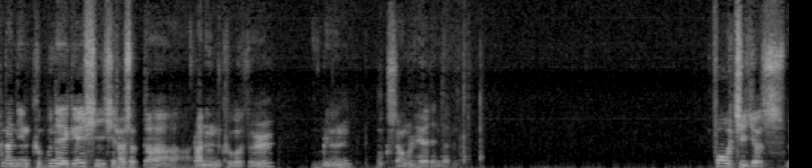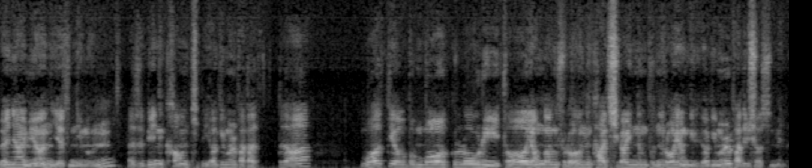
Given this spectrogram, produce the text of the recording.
하나님 그분에게 신실하셨다라는 그것을 우리는 묵상을 해야 된다는 것. For Jesus. 왜냐하면 예수님은 has been counted. 여김을 받았다. Worthy of more glory. 더 영광스러운 가치가 있는 분으로 여김을 받으셨습니다.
